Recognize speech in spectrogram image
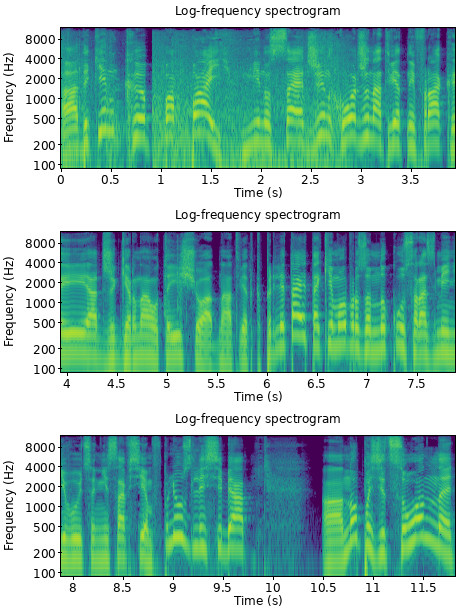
А, The King Папай минус Саяджин, Саяджин, ответный фраг и от Джаггернаута еще одна ответка прилетает. Таким образом, Нукус размениваются не совсем в плюс для себя. А, но позиционно,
